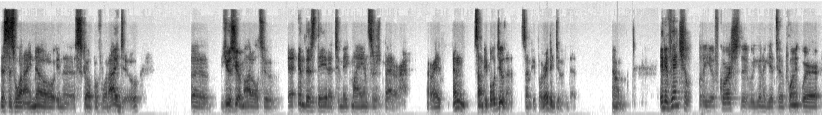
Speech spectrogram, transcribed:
this is what i know in the scope of what i do uh, use your model to and this data to make my answers better right? And some people do that. Some people are already doing that. Um, and eventually of course we're going to get to a point where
